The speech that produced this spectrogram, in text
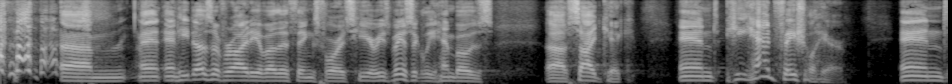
um, and and he does a variety of other things for us here. He's basically Hembo's uh, sidekick, and he had facial hair, and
